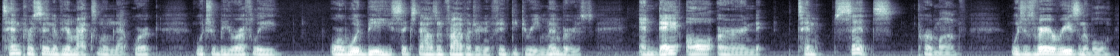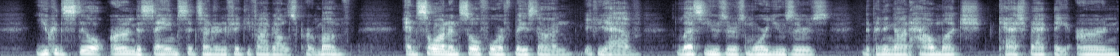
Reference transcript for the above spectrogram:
10% of your maximum network, which would be roughly or would be 6,553 members, and they all earned 10 cents per month, which is very reasonable, you could still earn the same $655 per month, and so on and so forth, based on if you have less users, more users, depending on how much cash back they earn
